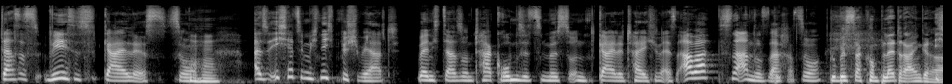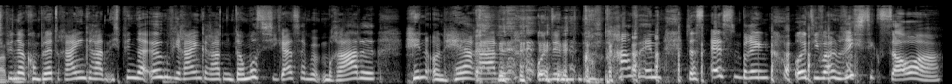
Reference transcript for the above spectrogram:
dass es wenigstens geil ist. So. Mhm. Also ich hätte mich nicht beschwert, wenn ich da so einen Tag rumsitzen müsste und geile Teilchen essen. Aber das ist eine andere Sache. So. Du bist da komplett reingeraten. Ich bin da komplett reingeraten. Ich bin da irgendwie reingeraten und da musste ich die ganze Zeit mit dem Radl hin und her radeln und den Kompass in das Essen bringen und die waren richtig sauer.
